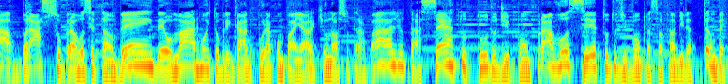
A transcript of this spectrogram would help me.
Abraço para você também, Delmar. Muito obrigado por acompanhar aqui o nosso trabalho. Tá certo? Tudo de bom para você, tudo de bom para sua família também.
